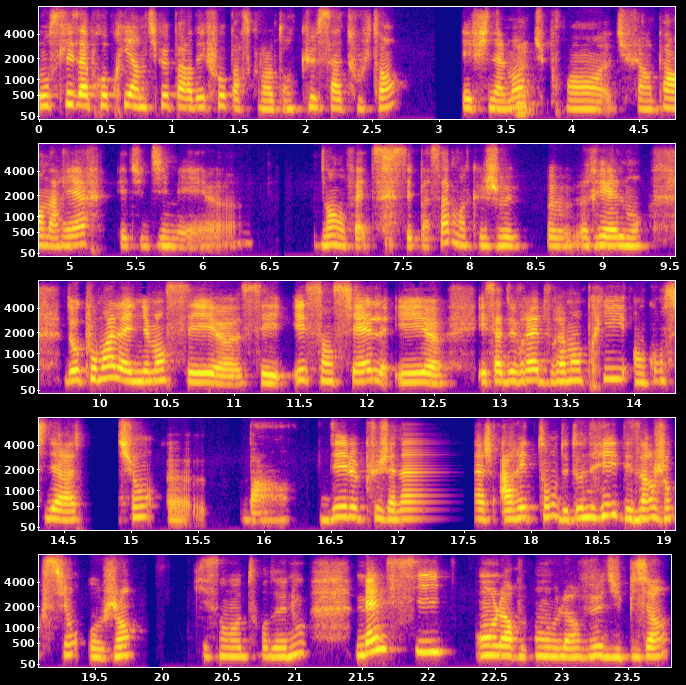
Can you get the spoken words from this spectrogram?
on se les approprie un petit peu par défaut parce qu'on n'entend que ça tout le temps. Et finalement, tu, prends, tu fais un pas en arrière et tu te dis, mais euh, non, en fait, c'est pas ça, moi, que je veux euh, réellement. Donc, pour moi, l'alignement, c'est euh, essentiel euh, et, ça devrait être vraiment pris en considération ben, dès le plus jeune âge. Arrêtons de donner des injonctions aux gens qui sont autour de nous, même si on leur, veut du bien.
